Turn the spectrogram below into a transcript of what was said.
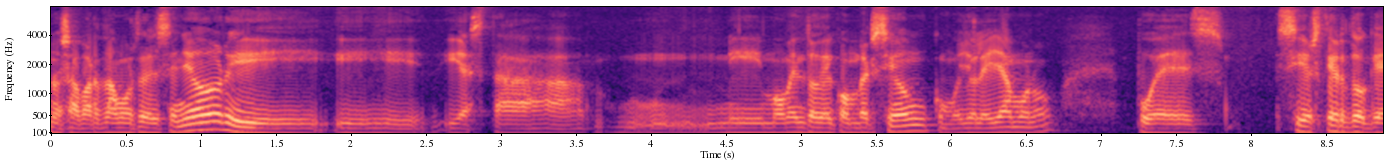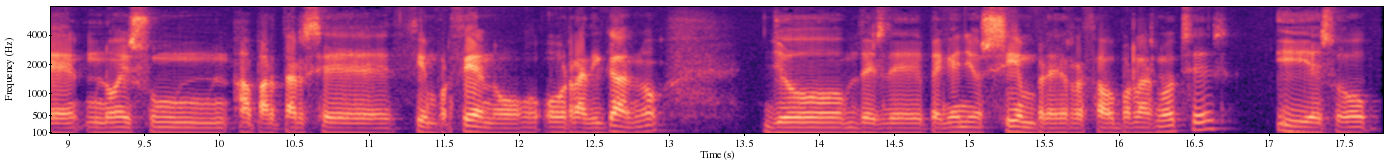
Nos apartamos del Señor y, hasta mi momento de conversión, como yo le llamo, ¿no? pues sí es cierto que no es un apartarse 100% o, o radical. ¿no? Yo desde pequeño siempre he rezado por las noches y eso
